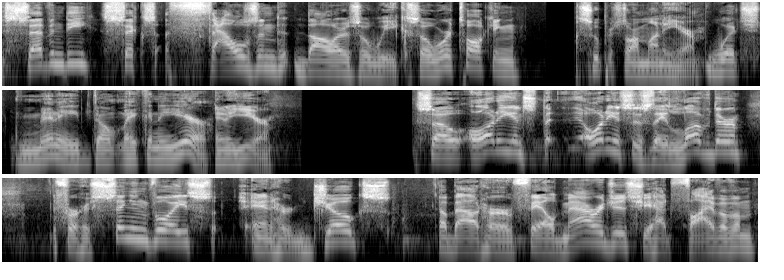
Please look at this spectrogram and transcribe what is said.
$76,000 a week. So we're talking superstar money here. Which many don't make in a year. In a year. So audience audiences they loved her for her singing voice and her jokes about her failed marriages. She had 5 of them.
